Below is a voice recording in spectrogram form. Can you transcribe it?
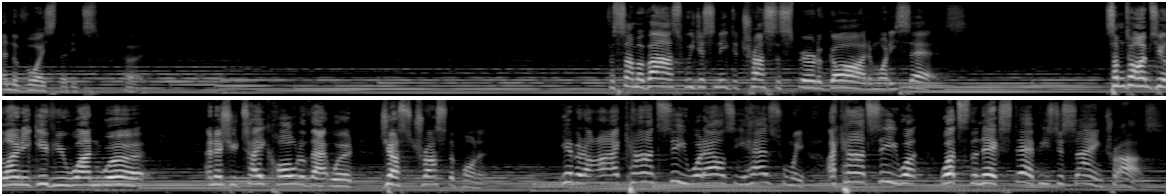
and the voice that he's heard. For some of us, we just need to trust the Spirit of God and what He says. Sometimes He'll only give you one word, and as you take hold of that word, just trust upon it. Yeah, but I can't see what else He has for me. I can't see what, what's the next step. He's just saying, trust.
